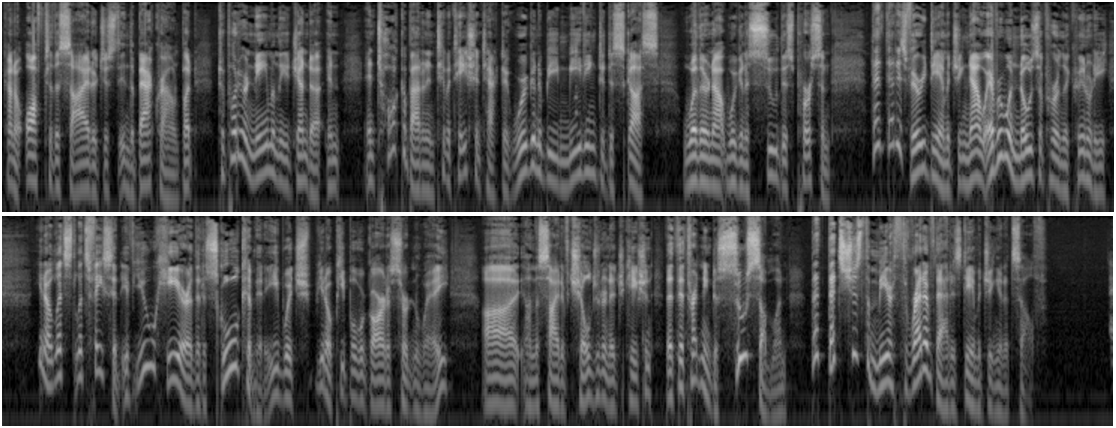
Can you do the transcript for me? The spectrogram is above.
kind of off to the side or just in the background, but to put her name on the agenda and and talk about an intimidation tactic, we're going to be meeting to discuss whether or not we're going to sue this person. That that is very damaging. Now everyone knows of her in the community. You know, let's let's face it. If you hear that a school committee, which you know people regard a certain way, uh, on the side of children and education, that they're threatening to sue someone, that that's just the mere threat of that is damaging in itself. I,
